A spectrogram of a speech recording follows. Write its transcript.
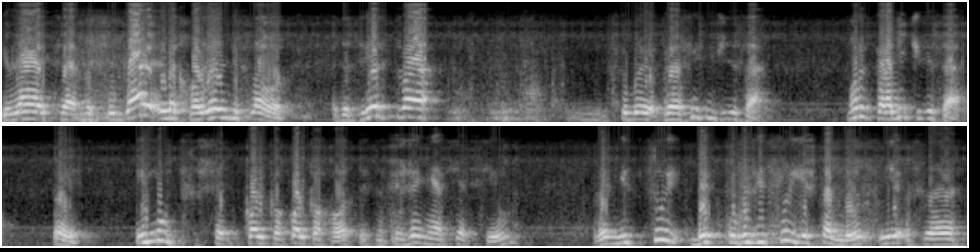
является масугар или холель михлаот. Это средство, чтобы произошли чудеса. Может породить чудеса. То есть имут колько, колько ход, то есть напряжение всех сил, лицуй, увелицуй ештадлут и с,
